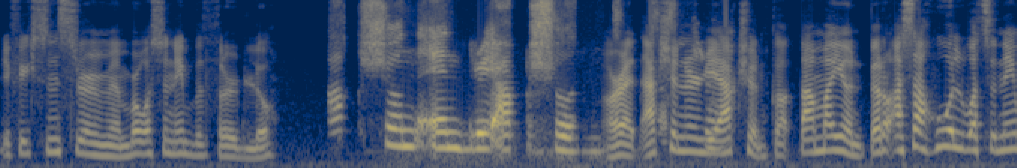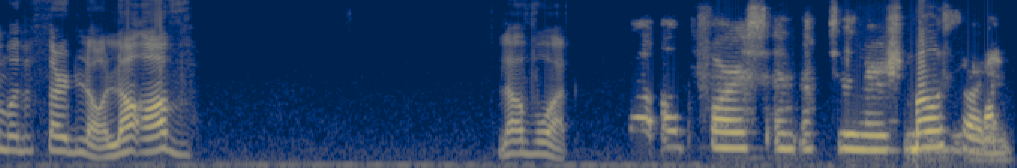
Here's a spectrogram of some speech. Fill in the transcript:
If you can still remember, what's the name of the third law? Action and reaction. Alright, action and reaction. Tama yun. Pero as a whole, what's the name of the third law? Law of? Law of what? Law of force and acceleration. Motion.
